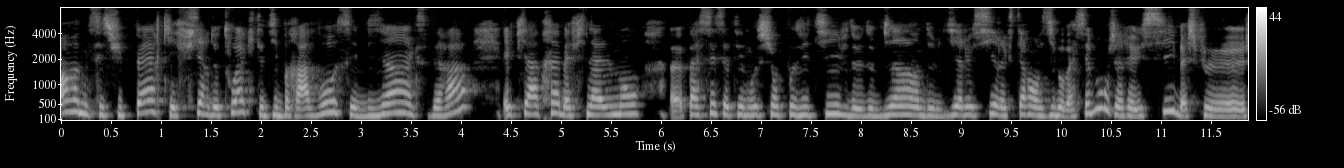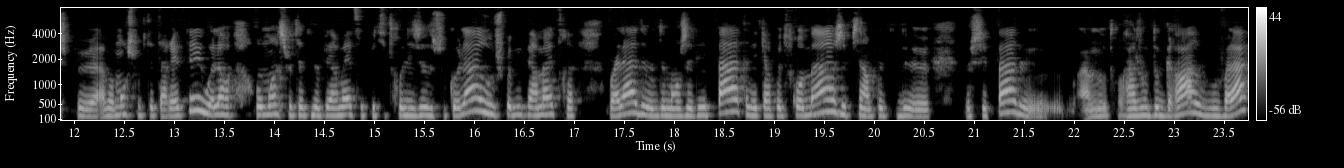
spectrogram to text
oh mais c'est super qui est fier de toi qui te dit bravo c'est bien etc et puis après ben, finalement euh, passer cette émotion positive de, bien de bien réussir etc on se dit bon bah c'est bon j'ai réussi bah je peux je peux à un moment je peux peut-être arrêter ou alors au moins je peux peut-être me permettre cette petite religieuse de chocolat ou je peux me permettre voilà de, manger des pâtes avec un peu de fromage et puis un peu de, de je sais pas un autre rajout de gras ou voilà.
